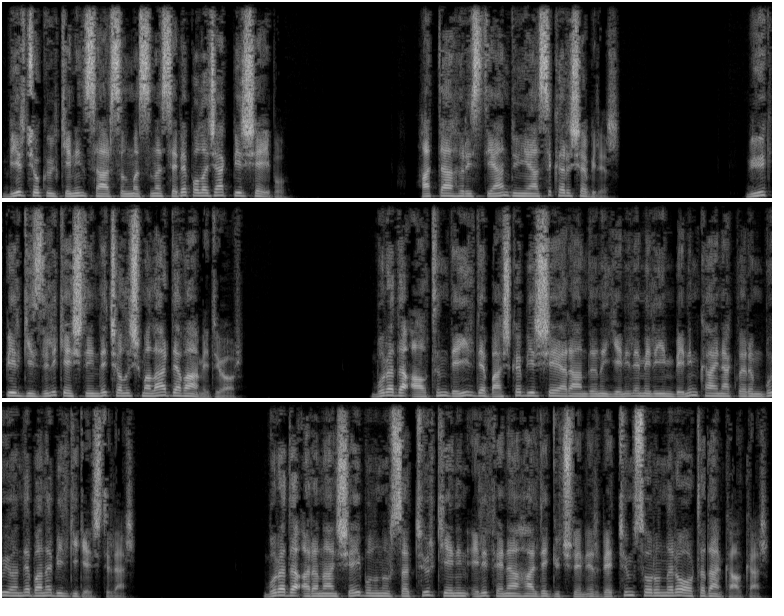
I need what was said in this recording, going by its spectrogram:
Birçok ülkenin sarsılmasına sebep olacak bir şey bu. Hatta Hristiyan dünyası karışabilir. Büyük bir gizlilik eşliğinde çalışmalar devam ediyor. Burada altın değil de başka bir şey arandığını yenilemeliyim benim kaynaklarım bu yönde bana bilgi geçtiler. Burada aranan şey bulunursa Türkiye'nin eli fena halde güçlenir ve tüm sorunları ortadan kalkar.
